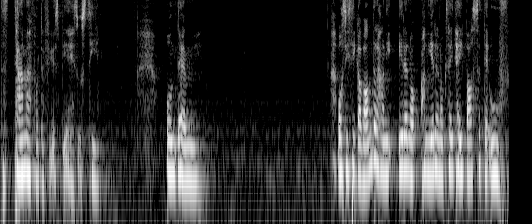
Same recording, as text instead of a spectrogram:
das Zusammen vor den Füßen bei Jesus sein. Und ähm, als sie wandern, habe habe ich ihr noch gesagt, hey, passet auf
